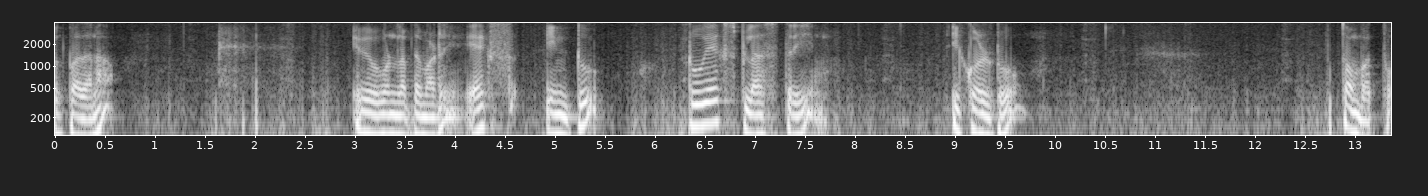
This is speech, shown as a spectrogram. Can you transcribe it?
ಉತ್ಪಾದನಾ ಇದು ಗುಣಲಬ್ಧ ಮಾಡಿರಿ X into two X plus three equal to ತೊಂಬತ್ತು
